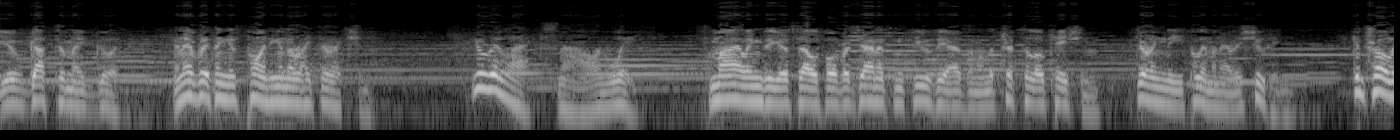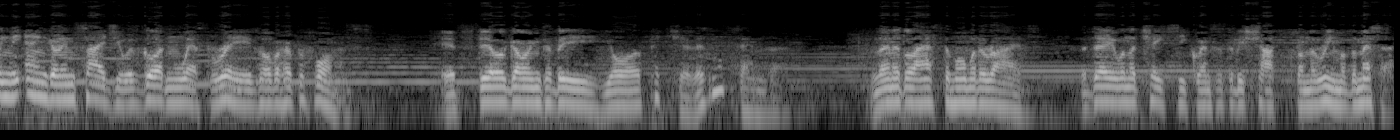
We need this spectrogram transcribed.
You've got to make good. And everything is pointing in the right direction. You relax now and wait, smiling to yourself over Janet's enthusiasm on the trip to location during the preliminary shooting, controlling the anger inside you as Gordon West raves over her performance. It's still going to be your picture, isn't it, Sandra? Then at last the moment arrives, the day when the chase sequence is to be shot from the ream of the Mesa.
